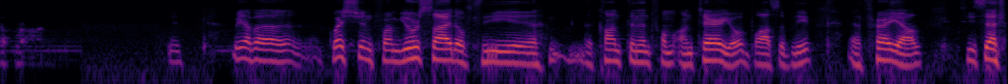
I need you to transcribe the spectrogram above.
the Quran. We have a question from your side of the, uh, the continent from Ontario, possibly, uh, Ferial. She said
